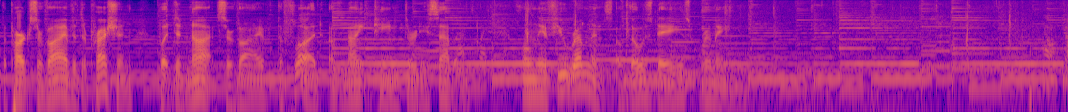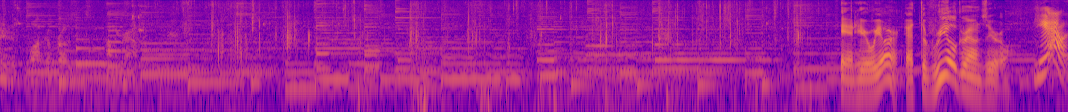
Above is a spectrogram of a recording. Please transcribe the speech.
The park survived the Depression, but did not survive the flood of 1937. Only a few remnants of those days remain. And here we are at the real ground zero. Yeah,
